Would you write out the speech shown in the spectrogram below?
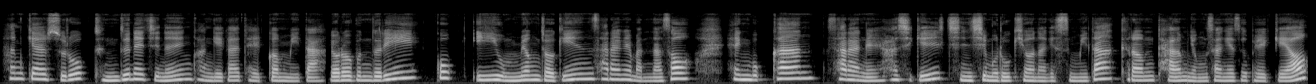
함께할수록 든든해지는 관계가 될 겁니다. 여러분들이 꼭 이 운명적인 사랑을 만나서 행복한 사랑을 하시길 진심으로 기원하겠습니다. 그럼 다음 영상에서 뵐게요.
